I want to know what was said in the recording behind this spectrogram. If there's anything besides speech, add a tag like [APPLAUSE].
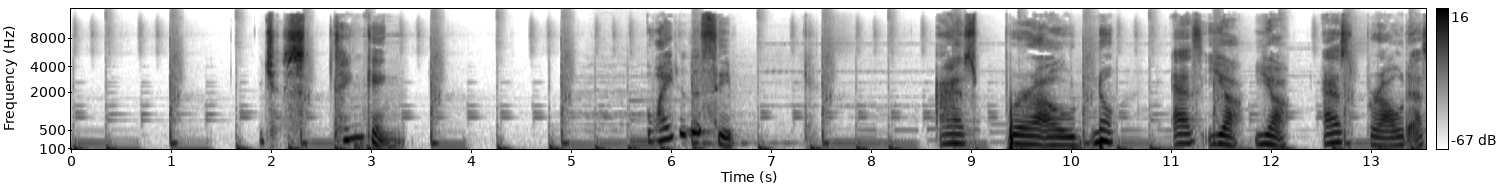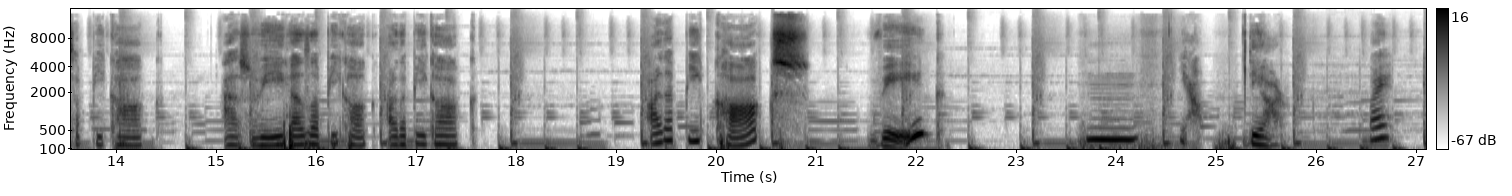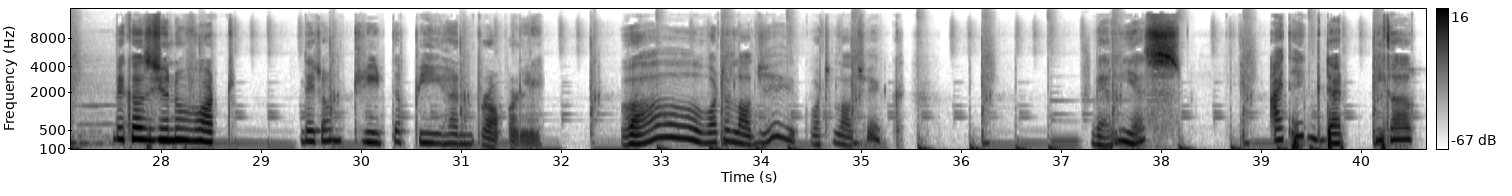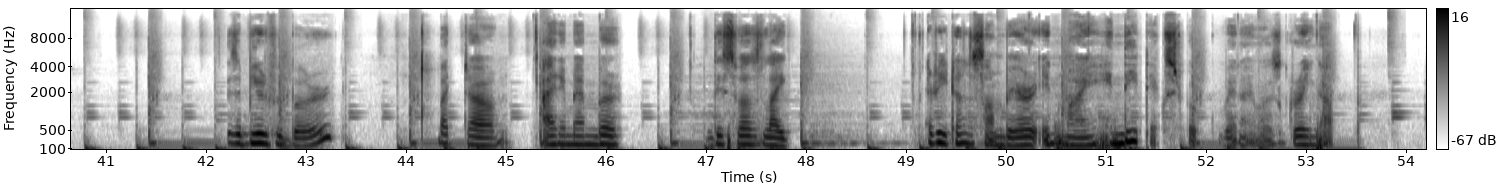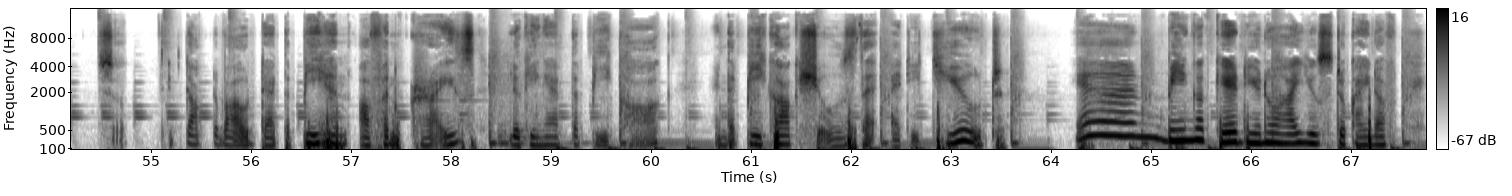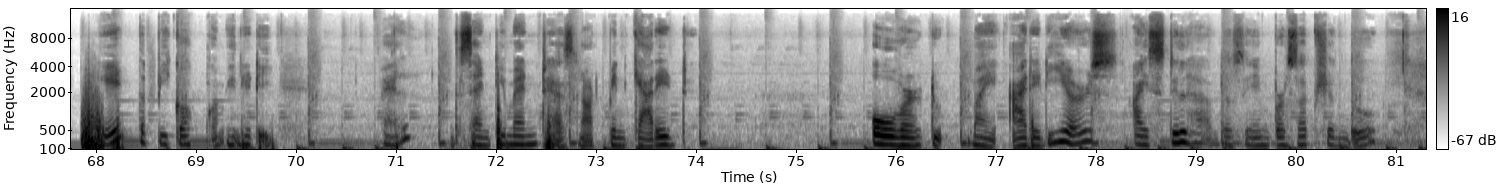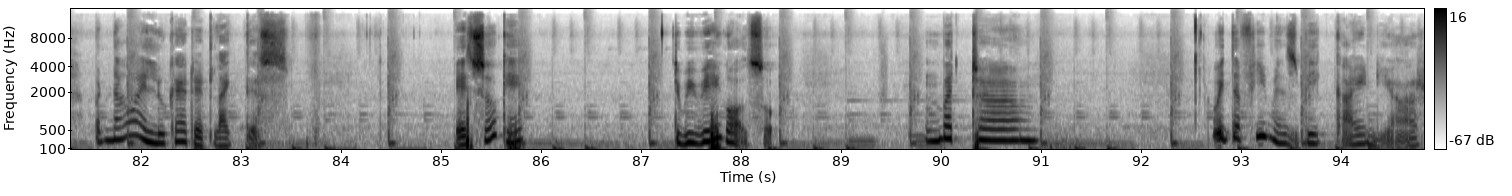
just thinking, why do they say as proud? No, as, yeah, yeah, as proud as a peacock, as weak as a peacock, are the peacock, are the peacocks weak? Hmm, yeah, they are. Why? Because you know what? They don't treat the peahen properly. Wow, what a logic! What a logic! Well, yes, I think that peacock is a beautiful bird, but um, I remember this was like written somewhere in my Hindi textbook when I was growing up. So it talked about that the peahen often cries looking at the peacock, and the peacock shows the attitude. And being a kid, you know, I used to kind of hate the peacock community. Well, the sentiment has not been carried over to my added years. I still have the same perception though. But now I look at it like this it's okay to be vague also. But um, with the females, be kind, yaar.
